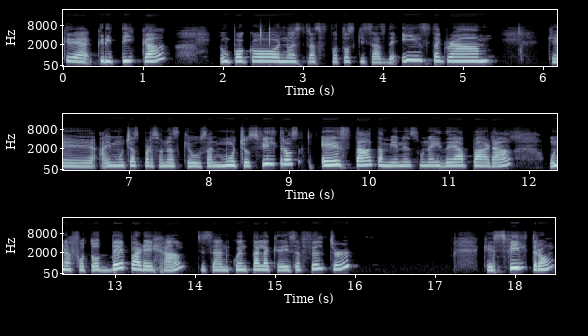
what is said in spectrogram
que critica un poco nuestras fotos quizás de Instagram, que hay muchas personas que usan muchos filtros. Esta también es una idea para una foto de pareja. Si se dan cuenta, la que dice filter, que es filtro,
